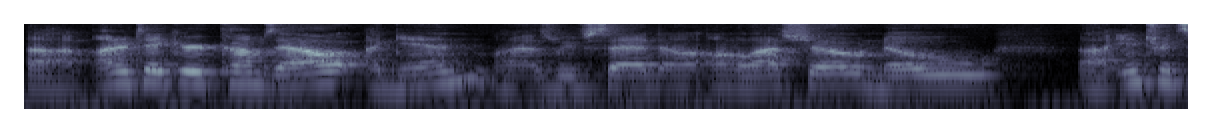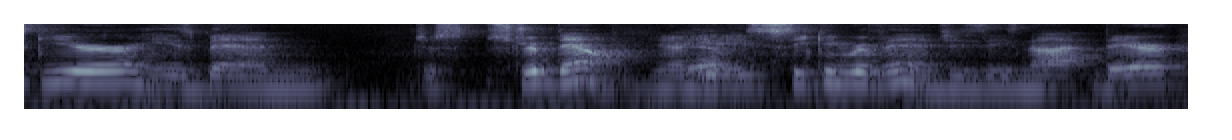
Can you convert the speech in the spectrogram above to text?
Uh, Undertaker comes out again, uh, as we've said uh, on the last show. No uh, entrance gear. He's been just stripped down. You know, Yeah. he, he's seeking revenge. He's, he's not there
